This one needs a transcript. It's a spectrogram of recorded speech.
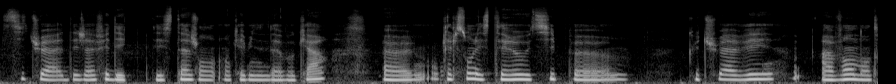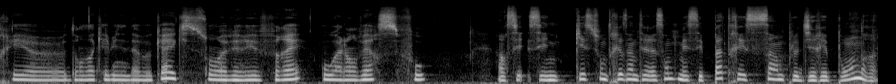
si tu as déjà fait des des stages en, cabinet d'avocat, euh, quels sont les stéréotypes euh, que tu avais avant d'entrer euh, dans un cabinet d'avocat et qui se sont avérés vrais ou à l'inverse faux? Alors c'est une question très intéressante, mais c'est pas très simple d'y répondre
